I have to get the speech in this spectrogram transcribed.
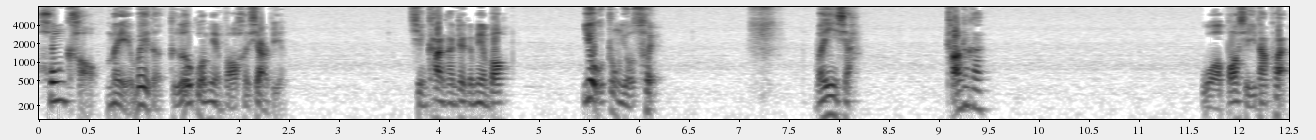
烘烤美味的德国面包和馅饼。请看看这个面包，又重又脆，闻一下，尝尝看。我剥下一大块，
